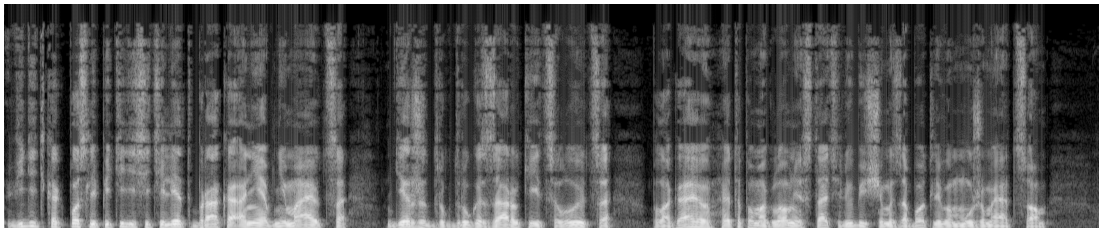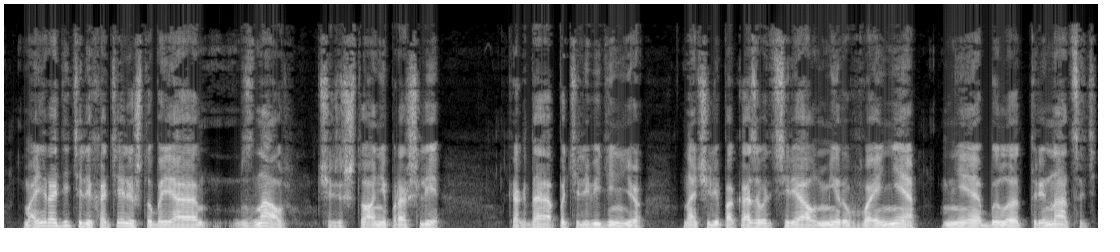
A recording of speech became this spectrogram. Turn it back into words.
Видеть, как после 50 лет брака они обнимаются, держат друг друга за руки и целуются, полагаю, это помогло мне стать любящим и заботливым мужем и отцом. Мои родители хотели, чтобы я знал, через что они прошли. Когда по телевидению начали показывать сериал «Мир в войне», мне было 13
